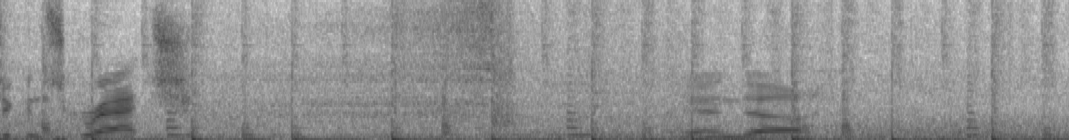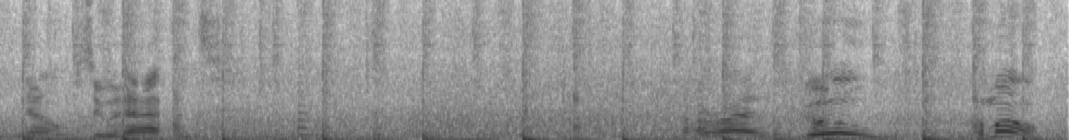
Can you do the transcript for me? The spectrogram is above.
chicken scratch and uh, you know, see what happens. All right, let's go. Come on.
